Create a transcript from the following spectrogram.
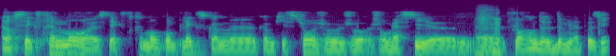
Alors c'est extrêmement, euh, c'est extrêmement complexe comme euh, comme question. Je, je, je remercie euh, Florent de, de, me la poser.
